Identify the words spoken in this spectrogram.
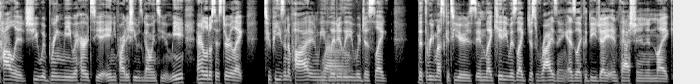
college, she would bring me with her to any party she was going to. Me and her little sister, were, like two peas in a pod, and we Wow. literally were just like the three musketeers. And like Kitty was like just rising as like a DJ in fashion and like.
